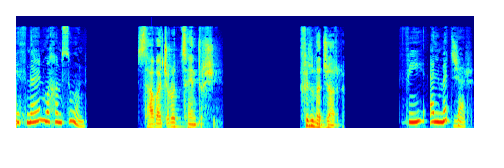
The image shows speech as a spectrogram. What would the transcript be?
اثنان وخمسون. ساواجرو تسنترشي في المتجر. في المتجر.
